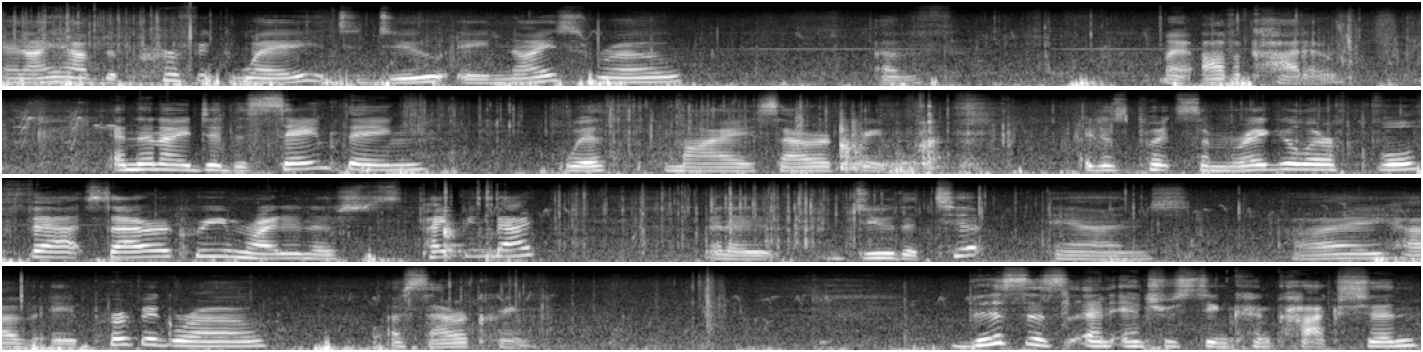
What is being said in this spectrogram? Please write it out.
and I have the perfect way to do a nice row of my avocado. And then I did the same thing with my sour cream. I just put some regular full fat sour cream right in a piping bag. And I do the tip and I have a perfect row of sour cream. This is an interesting concoction.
